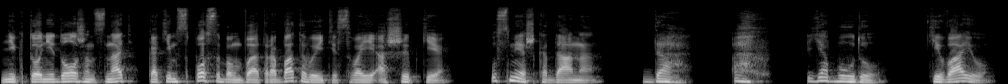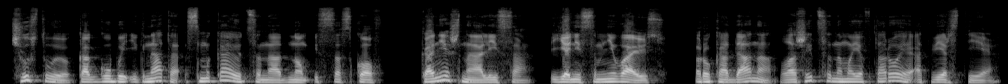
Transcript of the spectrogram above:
Никто не должен знать, каким способом вы отрабатываете свои ошибки». Усмешка Дана. «Да, ах, я буду». Киваю, чувствую, как губы Игната смыкаются на одном из сосков. «Конечно, Алиса, я не сомневаюсь». Рука Дана ложится на мое второе отверстие.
